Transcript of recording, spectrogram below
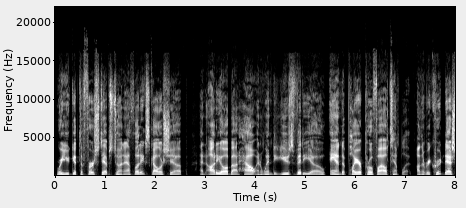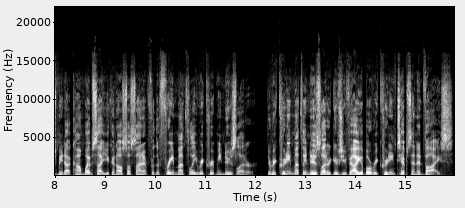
where you get the first steps to an athletic scholarship, an audio about how and when to use video, and a player profile template. On the recruit-me.com website, you can also sign up for the free monthly Recruit Me newsletter. The Recruiting Monthly newsletter gives you valuable recruiting tips and advice,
